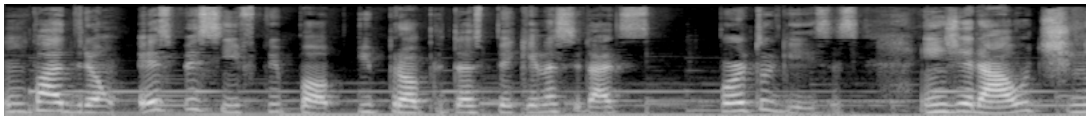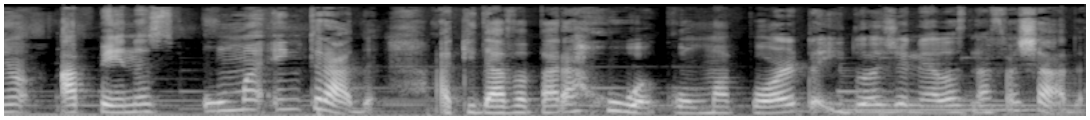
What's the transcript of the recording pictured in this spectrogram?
um padrão específico e próprio das pequenas cidades portuguesas. Em geral, tinha apenas uma entrada, a que dava para a rua, com uma porta e duas janelas na fachada.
